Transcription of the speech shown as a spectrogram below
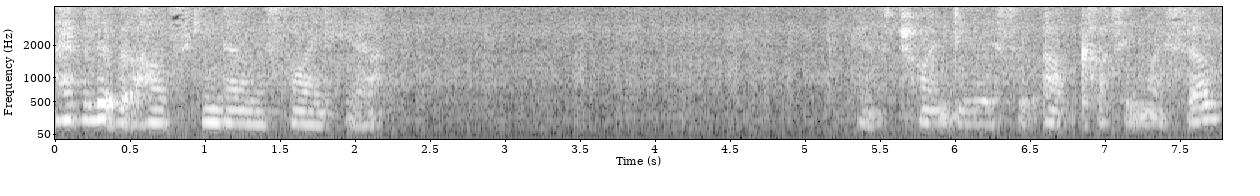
I have a little bit of hard skin down the side here. Let's try and do this without cutting myself.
